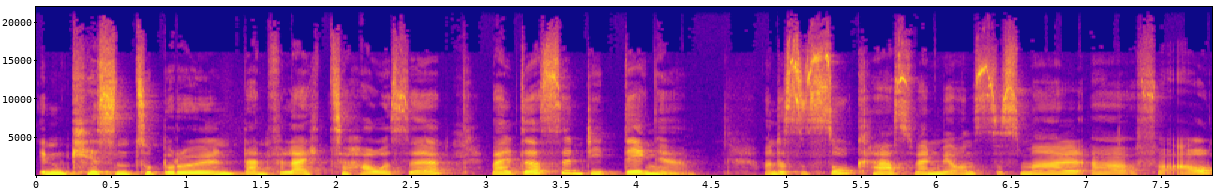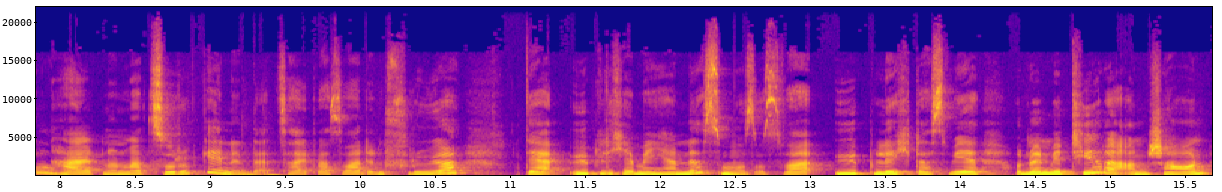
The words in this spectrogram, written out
in ein Kissen zu brüllen, dann vielleicht zu Hause, weil das sind die Dinge, und das ist so krass, wenn wir uns das mal äh, vor Augen halten und mal zurückgehen in der Zeit. Was war denn früher der übliche Mechanismus? Es war üblich, dass wir, und wenn wir Tiere anschauen,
